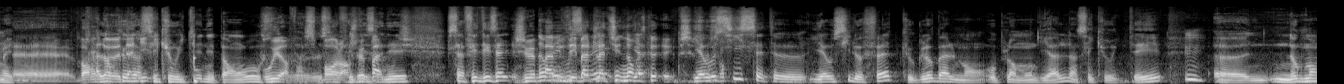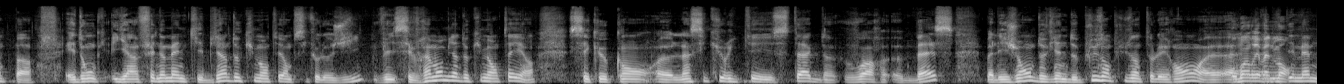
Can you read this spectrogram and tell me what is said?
Oui. Euh, bon, Alors euh, que l'insécurité n'est pas en hausse. Oui, enfin, Euh, bon, alors, fait je vais pas- années. Ça fait des années. Je vais Non, pas me vous débattre là-dessus. Non, il y a- parce que Il y a sont- aussi cette, euh, il y a aussi le fait que globalement, au plan mondial, l'insécurité Mm. euh, n'augmente pas. Et donc, il y a un phénomène qui est bien documenté en psychologie. C'est vraiment bien documenté. hein. C'est que quand euh, l'insécurité stagne, voire euh, baisse, bah, les gens deviennent de plus en plus intolérants à, au moindre événement. même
